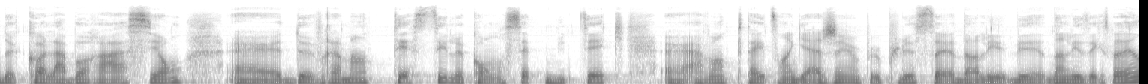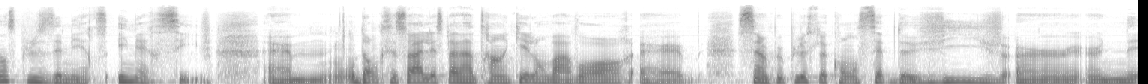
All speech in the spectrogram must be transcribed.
de collaboration, euh, de vraiment tester le concept Mutec euh, avant de peut-être s'engager un peu plus euh, dans les, les- dans les expériences plus immer- immersives. Euh, donc, c'est ça, à l'Esplanade Tranquille, on va avoir, c'est un peu plus le concept de vivre un, un,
